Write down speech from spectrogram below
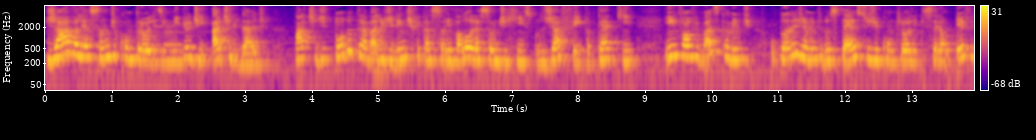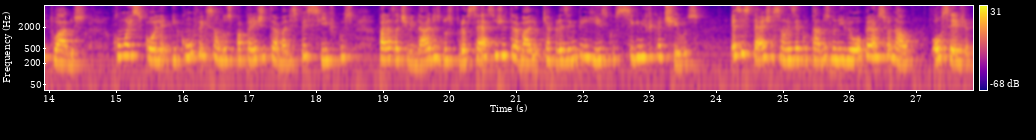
Já a avaliação de controles em nível de atividade parte de todo o trabalho de identificação e valoração de riscos já feito até aqui e envolve basicamente o planejamento dos testes de controle que serão efetuados com a escolha e confecção dos papéis de trabalho específicos para as atividades dos processos de trabalho que apresentem riscos significativos. Esses testes são executados no nível operacional, ou seja,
